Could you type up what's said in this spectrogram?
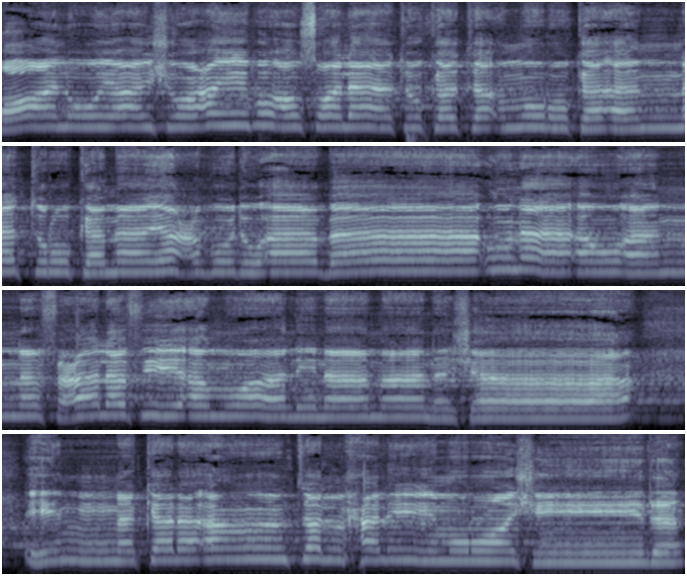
قالوا يا شعيب أصلاتك تأمرك أن نترك ما يعبد آباؤنا أو أن نفعل في أموالنا ما نشاء؟ إنك لأنت الحليم الرشيد.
